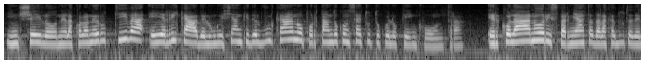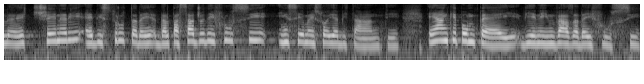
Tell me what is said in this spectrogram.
in cielo nella colonna eruttiva e ricade lungo i fianchi del vulcano portando con sé tutto quello che incontra. Ercolano, risparmiata dalla caduta delle ceneri, è distrutta dai, dal passaggio dei flussi insieme ai suoi abitanti e anche Pompei viene invasa dai flussi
